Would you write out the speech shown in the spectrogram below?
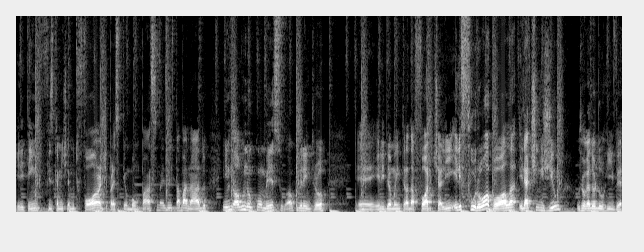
Ele tem fisicamente ele é muito forte, parece que tem um bom passe, mas ele está banado. E logo no começo, logo quando ele entrou, é, ele deu uma entrada forte ali. Ele furou a bola, ele atingiu o jogador do River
